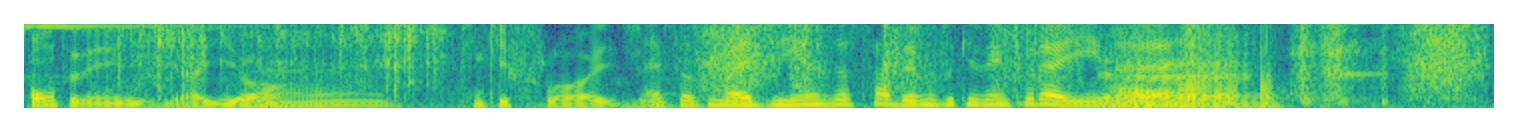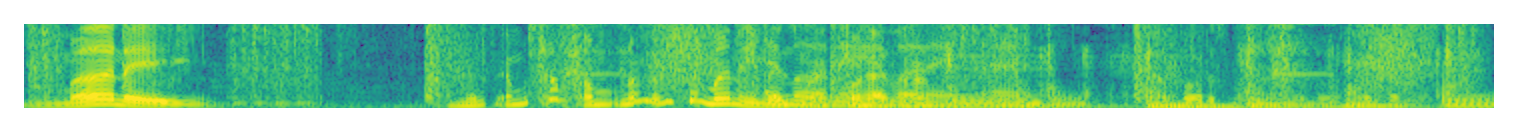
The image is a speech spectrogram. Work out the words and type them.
ponto, Denise. Aí, ó, Ah, Pink Floyd. essas moedinhas já sabemos o que vem por aí, né? É. Money. É música, o nome da música é Money É mesmo, money, é correto, é money, né? é. Eu adoro essa música.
